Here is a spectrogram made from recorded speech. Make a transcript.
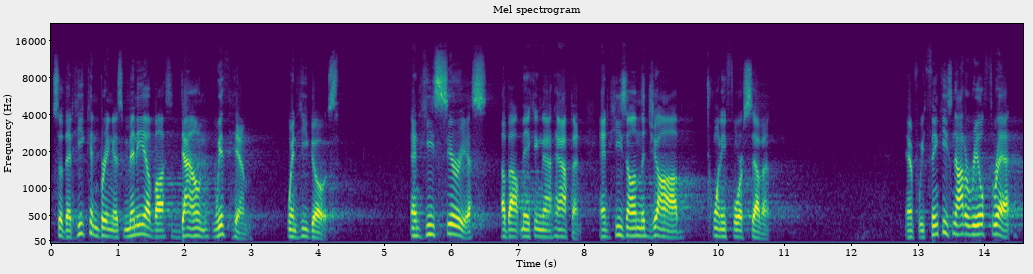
so that he can bring as many of us down with him when he goes. And he's serious about making that happen. And he's on the job 24 7. And if we think he's not a real threat,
